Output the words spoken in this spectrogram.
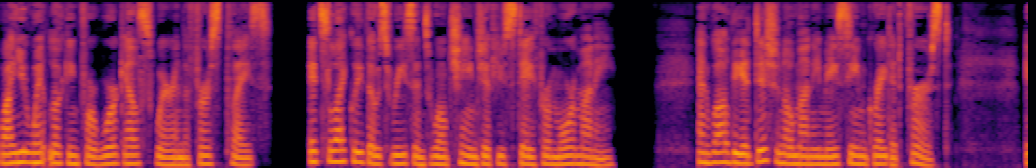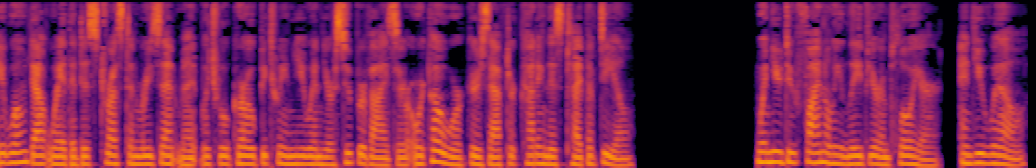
why you went looking for work elsewhere in the first place. It's likely those reasons won't change if you stay for more money. And while the additional money may seem great at first, it won't outweigh the distrust and resentment which will grow between you and your supervisor or coworkers after cutting this type of deal. When you do finally leave your employer, and you will,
